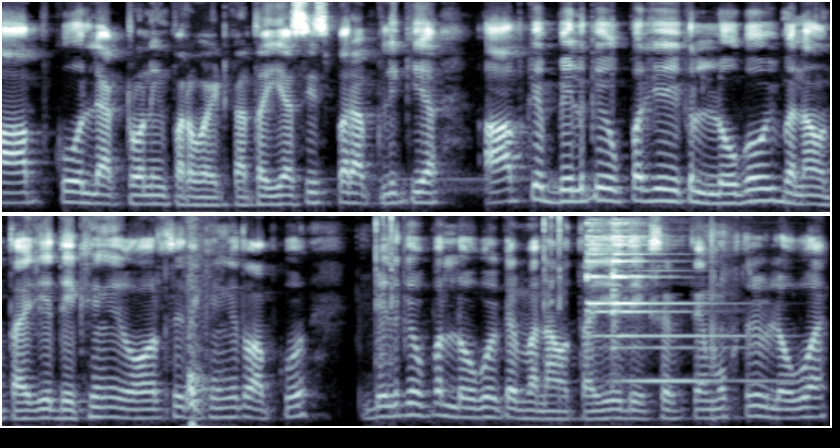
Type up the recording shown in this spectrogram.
आपको इलेक्ट्रॉनिक प्रोवाइड करता है। यस इस पर आप क्लिक किया। आपके बिल के ऊपर ये एक लोगो भी बना होता है। ये देखेंगे, और से देखेंगे तो आपको बिल के ऊपर लोगो का बना होता है। ये देख सकते हैं, मुख्तलिफ़ लोगो हैं।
